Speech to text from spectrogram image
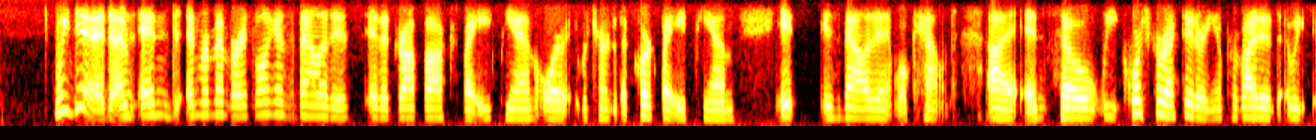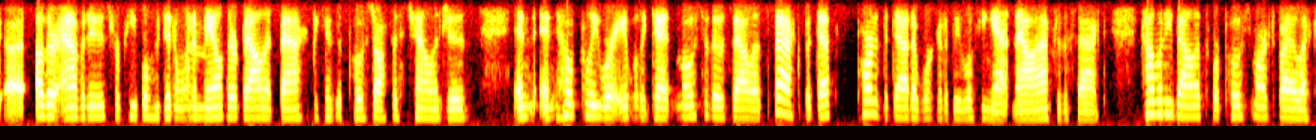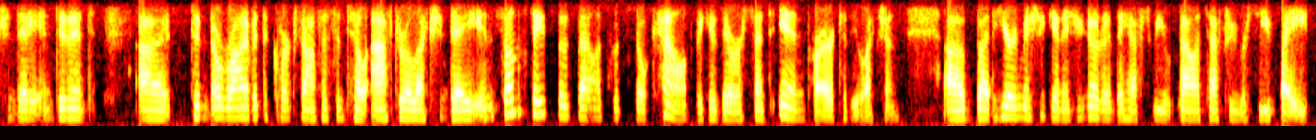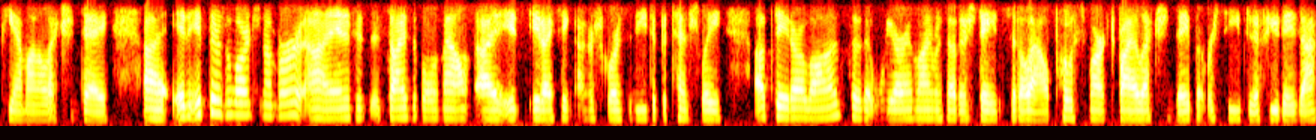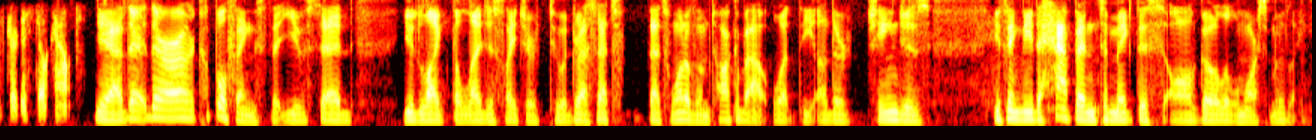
We did, and and and remember, as long as the ballot is in a drop box by 8 p.m. or returned to the clerk by 8 p.m., it is valid and it will count. Uh, and so we course corrected or you know provided we, uh, other avenues for people who didn't want to mail their ballot back because of post office challenges, and and hopefully we're able to get most of those ballots back. But that's part of the data we're going to be looking at now after the fact. How many ballots were postmarked by election day and didn't uh, didn't arrive at the clerk's office until after election day. In some states, those ballots would still count because they were sent in prior to the election. Uh, but here in Michigan, as you noted, they have to be ballots have to be received by 8 p.m. on election day. Uh, and if there's a large number uh, and if it's a sizable amount, uh, it, it I think underscores the need to potentially update our laws so that we are in line with other states that allow postmarked by election day but received it a few days after to still count. Yeah, there there are a couple things that you've said you'd like the legislature to address. That's that's one of them. Talk about what the other changes you think need to happen to make this all go a little more smoothly.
